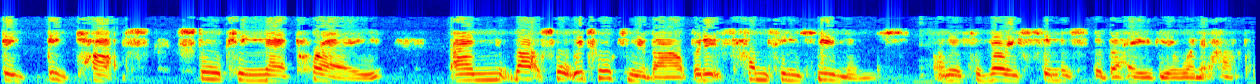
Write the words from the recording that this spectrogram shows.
big, big cats stalking their prey. And that's what we're talking about, but it's hunting humans. And it's a very sinister behavior when it happens.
